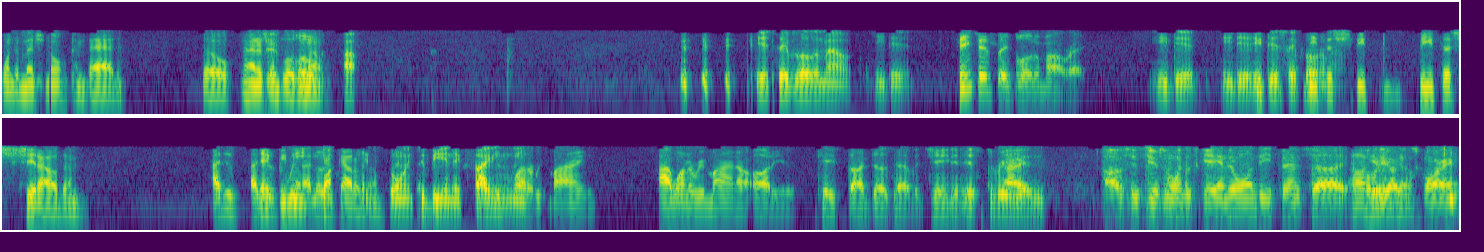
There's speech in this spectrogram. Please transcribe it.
one-dimensional and bad. So Niners are going to blow them out. Oh, did they blow them out? He did. He did say blow them out, right? He did. He did. He did say blow beat them the out. beat, beat the shit out of them. I just, I Next just, week, I know fuck out of is them. going to be an I exciting just week. want to remind, I want to remind our audience, K Star does have a jaded history, All right. and Obviously, Steelers won with this game. They're on defense, uh, Oh, 40 yards of scoring,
